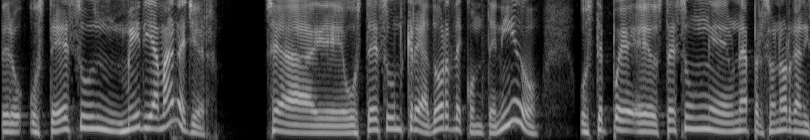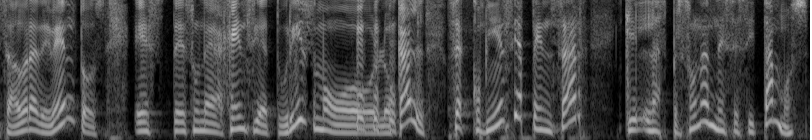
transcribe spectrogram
pero usted es un media manager, o sea, eh, usted es un creador de contenido. Usted, puede, eh, usted es eh, una persona organizadora de eventos. Este es una agencia de turismo local. O sea, comience a pensar que las personas necesitamos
